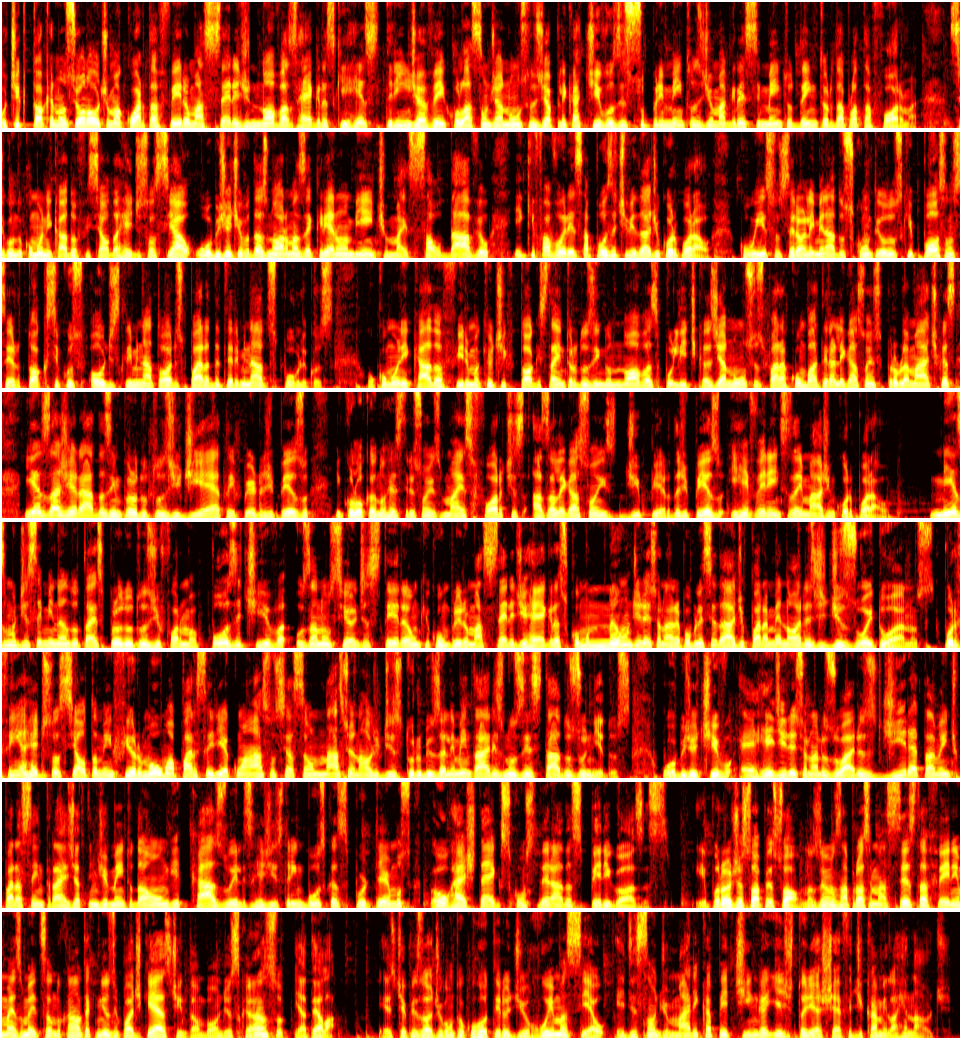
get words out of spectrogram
O TikTok anunciou na última quarta-feira uma série de novas regras que restringe a veiculação de anúncios de aplicativos e suprimentos de emagrecimento dentro da plataforma. Segundo o comunicado oficial da rede social, o objetivo das normas é criar um ambiente mais saudável e que favoreça a positividade corporal. Com isso, serão eliminados conteúdos que possam ser tóxicos ou discriminatórios para determinados públicos. O comunicado afirma que o TikTok está introduzindo novas políticas de anúncios para combater alegações problemáticas e exageradas em produtos de dieta e perda de peso e colocando restrições mais fortes às alegações de perda de peso e referentes à imagem corporal. Mesmo disseminando tais produtos de forma positiva, os anunciantes terão que cumprir uma série de regras, como não direcionar a publicidade para menores de 18 anos. Por fim, a rede social também firmou uma parceria com a Associação Nacional de Distúrbios Alimentares nos Estados Unidos. O objetivo é redirecionar usuários diretamente para centrais de atendimento da ONG caso eles registrem buscas por termos ou hashtags consideradas perigosas. E por hoje é só, pessoal. Nos vemos na próxima sexta-feira em mais uma edição do Canal Tech News em podcast. Então, bom descanso e até lá. Este episódio contou com o roteiro de Rui Maciel, edição de Mari Capetinga e editoria-chefe de Camila Rinaldi.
